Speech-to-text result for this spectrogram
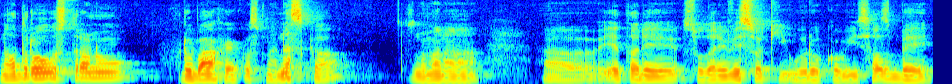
Na druhou stranu, dobách, jako jsme dneska, to znamená, eh, je tady, jsou tady vysoké úrokové sazby,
